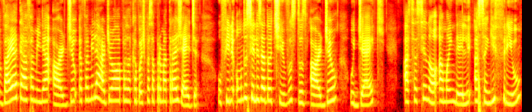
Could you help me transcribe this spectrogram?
vai até a família Argyll. A família Argyll ela acabou de passar por uma tragédia. O filho, um dos filhos adotivos dos Argyll, o Jack, assassinou a mãe dele a sangue frio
